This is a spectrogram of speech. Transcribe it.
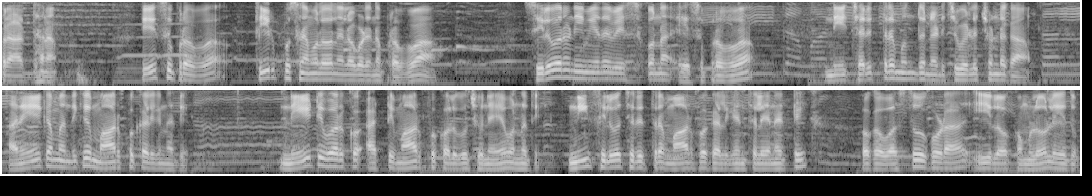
ప్రార్థన. యేసు ప్రభువ తీర్పు శ్రమలో నిలబడిన ప్రభువ సిలువను నీ మీద వేసుకున్న యేసు ప్రభువ నీ చరిత్ర ముందు నడిచి వెళ్ళుచుండగా అనేక మందికి మార్పు కలిగినది. నేటి వరకు అట్టి మార్పు కలుగుచునే ఉన్నది. నీ శిలువ చరిత్ర మార్పు కలిగించలేనట్టి ఒక వస్తువు కూడా ఈ లోకంలో లేదు.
